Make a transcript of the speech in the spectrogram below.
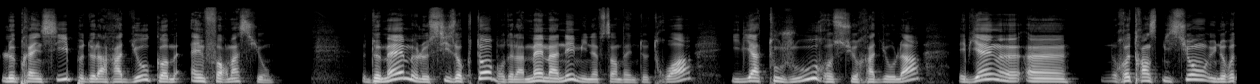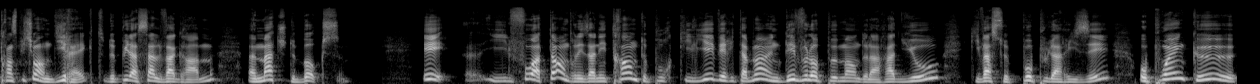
le principe de la radio comme information. De même, le 6 octobre de la même année 1923, il y a toujours sur Radiola eh bien, euh, un retransmission, une retransmission en direct depuis la salle Vagram, un match de boxe. Et euh, il faut attendre les années 30 pour qu'il y ait véritablement un développement de la radio qui va se populariser au point que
